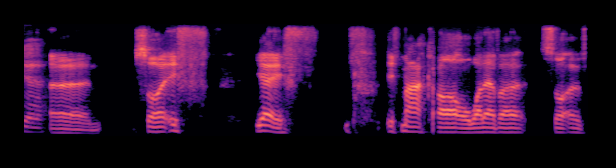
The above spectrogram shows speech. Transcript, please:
Yeah. Um, so if yeah, if if Mark or whatever sort of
